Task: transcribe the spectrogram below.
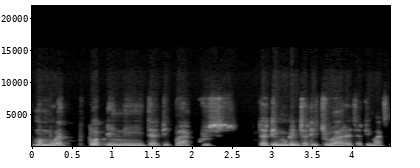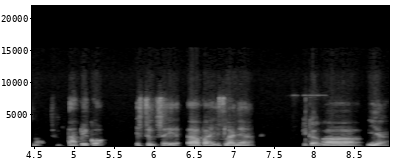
membuat klub ini jadi bagus jadi mungkin jadi juara jadi macam-macam tapi kok istilah saya apa istilahnya diganggu uh, iya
